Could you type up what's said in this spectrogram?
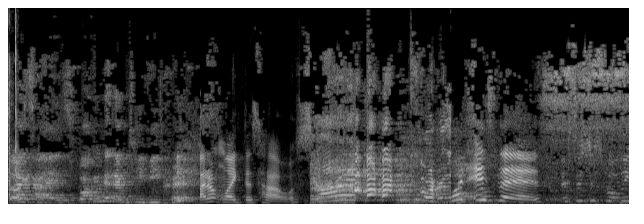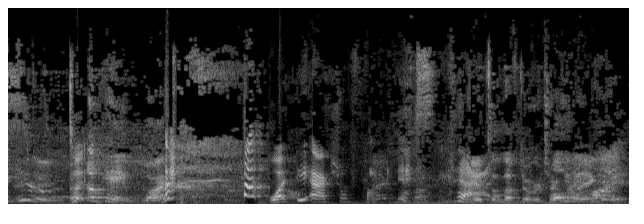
Hi guys, welcome to MTV Crib. I don't like this house. What is this? This is just what we do. okay, what? What the actual fuck is It's a leftover turkey oh leg.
